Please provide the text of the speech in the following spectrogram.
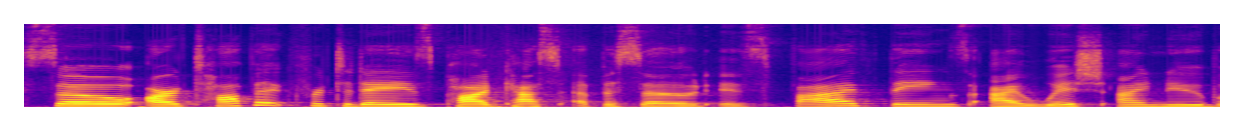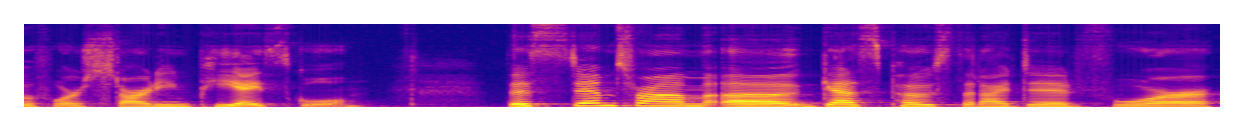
So, our topic for today's podcast episode is five things I wish I knew before starting PA school. This stems from a guest post that I did for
